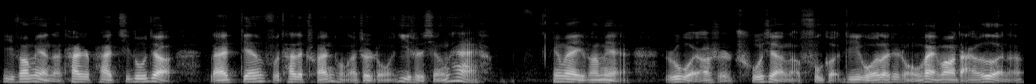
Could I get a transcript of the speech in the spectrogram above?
一方面呢，它是怕基督教来颠覆它的传统的这种意识形态啊。另外一方面，如果要是出现了富可敌国的这种外贸大鳄呢，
